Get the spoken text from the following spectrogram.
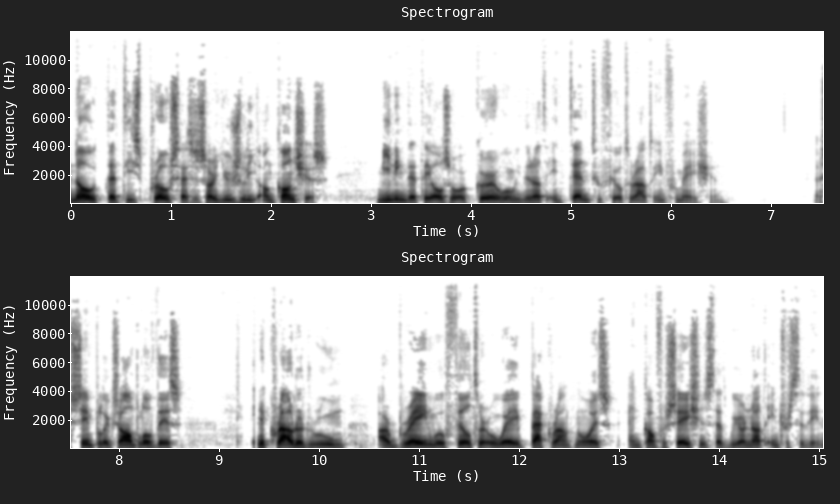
Note that these processes are usually unconscious, meaning that they also occur when we do not intend to filter out information. A simple example of this, in a crowded room, our brain will filter away background noise and conversations that we are not interested in,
